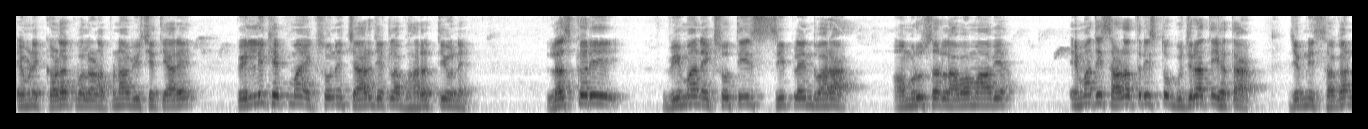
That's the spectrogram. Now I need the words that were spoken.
એમણે કડક વલણ અપનાવ્યું છે, ત્યારે પહેલી ખેપમાં એકસો ચાર જેટલા ભારતીયોને લશ્કરી વિમાન એકસો ત્રીસ સીપ્લેન દ્વારા અમૃતસર લાવવામાં આવ્યા. એમાંથી સાડત્રીસ તો ગુજરાતી હતા, જેમની સઘન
